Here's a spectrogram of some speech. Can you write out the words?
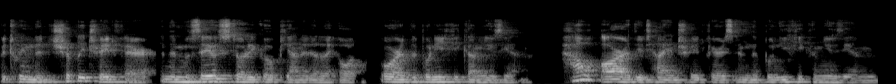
between the Tripoli Trade Fair and the Museo Storico Piana delle Orme, or the Bonifica Museum. How are the Italian trade fairs and the Bonifica Museum,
